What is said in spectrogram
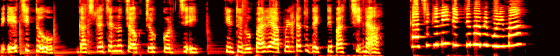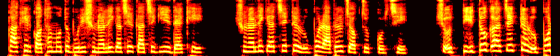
পেয়েছি তো। গাছটা যেন চকচক করছে। কিন্তু রূপালী আপেলটা তো দেখতে পাচ্ছি না। কাছে গেলেই দেখতে পাবে বুড়িমা। পাখির কথা মতো বুড়ি সোনালী গাছের কাছে গিয়ে দেখে সোনালি গাছে একটা রূপোর আপেল চকচক করছে। সত্যি তো গাছে একটা রূপোর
